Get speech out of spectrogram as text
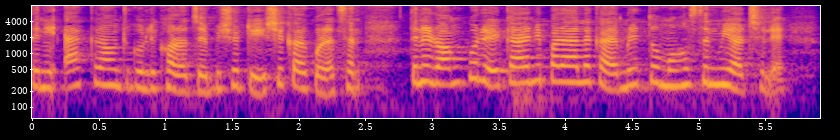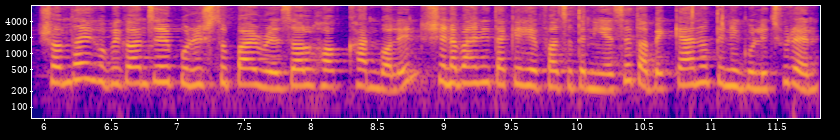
তিনি এক রাউন্ড গুলি খরচের বিষয়টি স্বীকার করেছেন। তিনি রংপুরের কায়নিপাড়া এলাকায় মৃত মহসিন মিয়ার ছেলে। সন্ধ্যায় হবিগঞ্জের পুলিশ সুপার রেজল হক খান বলেন, সেনাবাহিনী তাকে হেফাজতে নিয়েছে, তবে কেন তিনি গুলি ছুড়েন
